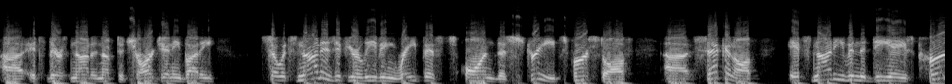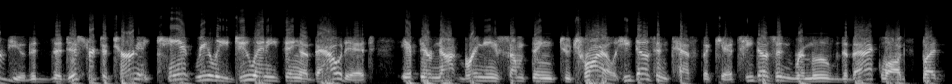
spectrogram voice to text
uh, it's, there's not enough to charge anybody. So it's not as if you're leaving rapists on the streets, first off. Uh, second off, it's not even the DA's purview. The, the district attorney can't really do anything about it if they're not bringing something to trial. He doesn't test the kits, he doesn't remove the backlog. But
